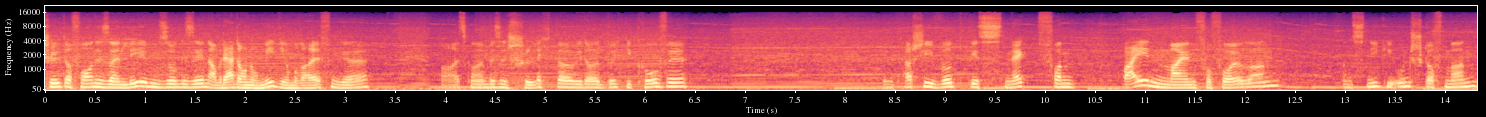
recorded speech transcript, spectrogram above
chillt da vorne sein Leben so gesehen. Aber der hat auch noch Medium-Reifen, gell? Oh, jetzt kommen wir ein bisschen schlechter wieder durch die Kurve. Kashi wird gesnackt von beiden meinen Verfolgern. Von Sneaky und Stoffmann.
